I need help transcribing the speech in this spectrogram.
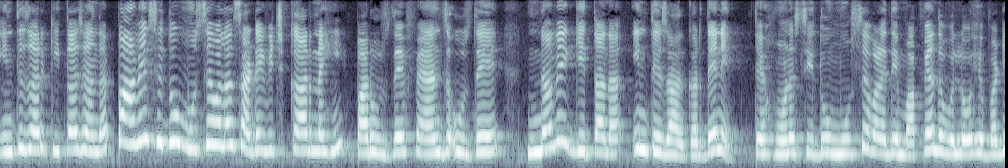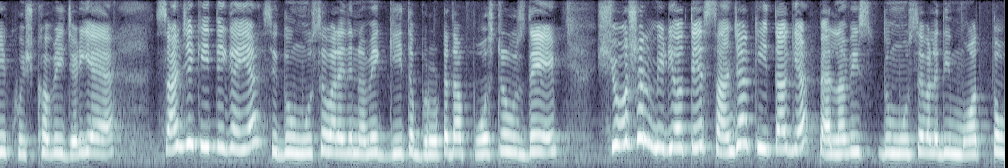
ਇੰਤਜ਼ਾਰ ਕੀਤਾ ਜਾਂਦਾ ਹੈ। ਭਾਵੇਂ ਸਿੱਧੂ ਮੂਸੇਵਾਲਾ ਸਾਡੇ ਵਿਚਕਾਰ ਨਹੀਂ, ਪਰ ਉਸਦੇ ਫੈਨਸ ਉਸਦੇ ਨਵੇਂ ਗੀਤਾਂ ਦਾ ਇੰਤਜ਼ਾਰ ਕਰਦੇ ਨੇ। ਤੇ ਹੁਣ ਸਿੱਧੂ ਮੂਸੇਵਾਲੇ ਦੇ ਮਾਪਿਆਂ ਦੇ ਵੱਲੋਂ ਇਹ ਵੱਡੀ ਖੁਸ਼ਖਬਰੀ ਜਿਹੜੀ ਹੈ ਸਾਂਝੀ ਕੀਤੀ ਗਈ ਹੈ। ਸਿੱਧੂ ਮੂਸੇਵਾਲੇ ਦੇ ਨਵੇਂ ਗੀਤ ਬਰੋਟ ਦਾ ਪੋਸਟਰ ਉਸਦੇ ਸੋਸ਼ਲ ਮੀਡੀਆ ਉੱਤੇ ਸਾਂਝਾ ਕੀਤਾ ਗਿਆ। ਪਹਿਲਾਂ ਵੀ ਸਿੱਧੂ ਮੂਸੇਵਾਲੇ ਦੀ ਮੌਤ ਤੋਂ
